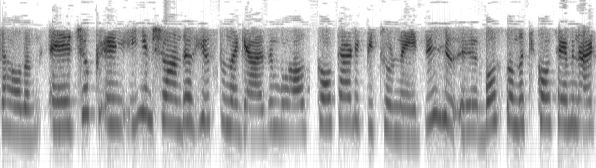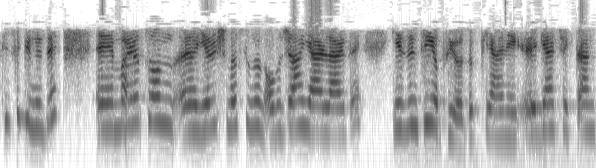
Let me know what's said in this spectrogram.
Sağ olun. Ee, çok e, iyiyim şu anda. Houston'a geldim. Bu alt konserlik bir turneydi. E, Boston'daki konserimin ertesi günü de e, maraton e, yarışmasının olacağı yerlerde gezinti yapıyorduk. Yani e, gerçekten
